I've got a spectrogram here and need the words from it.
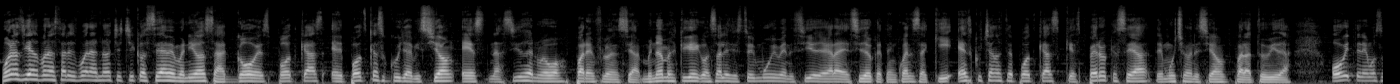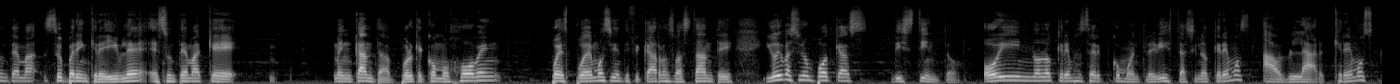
Buenos días, buenas tardes, buenas noches chicos, sean bienvenidos a Goes Podcast, el podcast cuya visión es nacido de nuevo para influenciar. Mi nombre es Kike González y estoy muy bendecido y agradecido que te encuentres aquí escuchando este podcast que espero que sea de mucha bendición para tu vida. Hoy tenemos un tema súper increíble, es un tema que me encanta porque como joven pues podemos identificarnos bastante y hoy va a ser un podcast distinto. Hoy no lo queremos hacer como entrevista, sino queremos hablar, queremos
